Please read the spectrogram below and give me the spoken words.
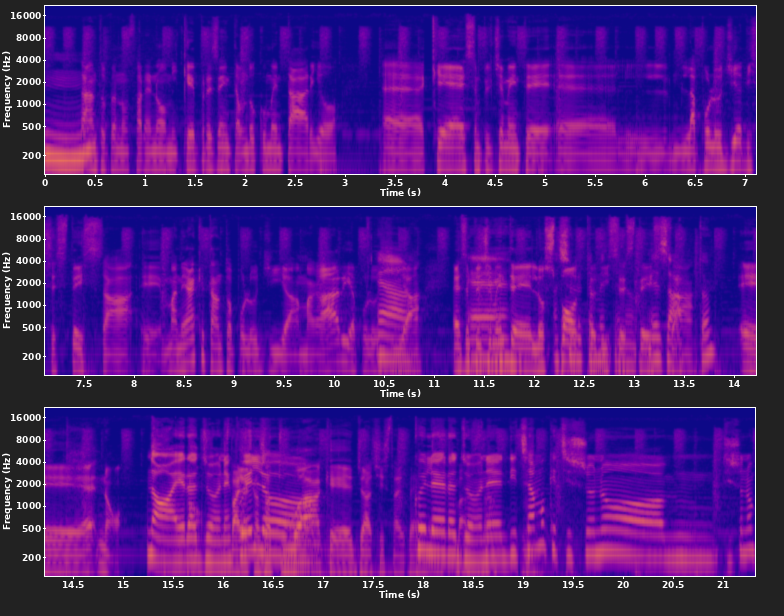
Mm. tanto per non fare nomi, che presenta un documentario eh, che è semplicemente eh, l'apologia di se stessa, eh, ma neanche tanto apologia, magari apologia, Ah, è semplicemente eh, lo spot di se no. stessa. Esatto. E eh, no, No, hai no, ragione. a quello... casa tua che già ci stai bene. Quello hai basta. ragione. Mm. Diciamo che ci sono, mm, ci sono.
